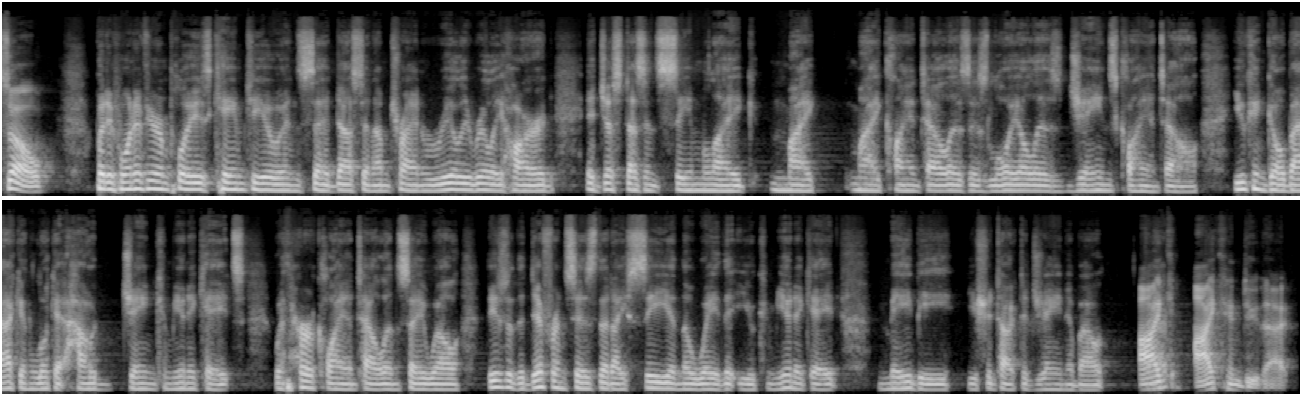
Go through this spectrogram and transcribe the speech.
So, but if one of your employees came to you and said, Dustin, I'm trying really, really hard, it just doesn't seem like my my clientele is as loyal as Jane's clientele, you can go back and look at how Jane communicates with her clientele and say, well, these are the differences that I see in the way that you communicate. Maybe you should talk to Jane about that. I I can do that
